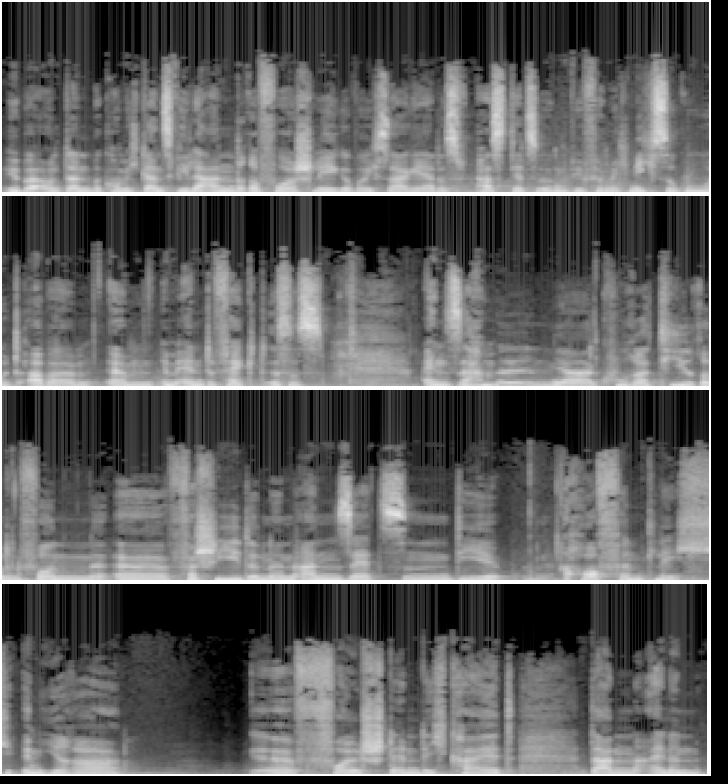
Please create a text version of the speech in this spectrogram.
über und dann bekomme ich ganz viele andere Vorschläge, wo ich sage, sage, ja, das passt jetzt irgendwie für mich nicht so gut, aber ähm, im Endeffekt ist es ein Sammeln, ja, Kuratieren von äh, verschiedenen Ansätzen, die hoffentlich in ihrer äh, Vollständigkeit dann einen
